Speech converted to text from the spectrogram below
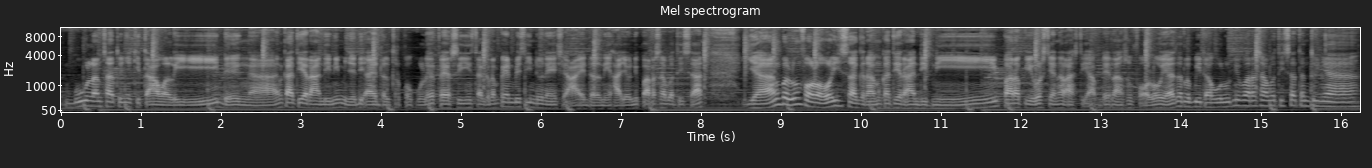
bulan satunya kita awali dengan Katia Randi ini menjadi idol terpopuler versi Instagram fanbase Indonesia. Idol nih Hayo nih para sahabat Isat yang belum follow Instagram Katia Randi nih para viewers channel Asti Update langsung follow ya terlebih dahulu nih para sahabat Isat tentunya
